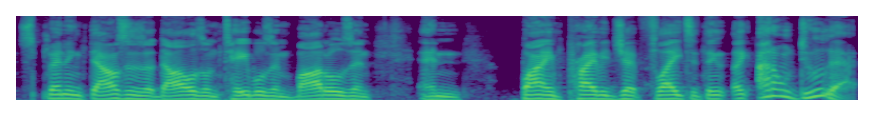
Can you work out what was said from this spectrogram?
spending thousands of dollars on tables and bottles and and buying private jet flights and things. Like I don't do that.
